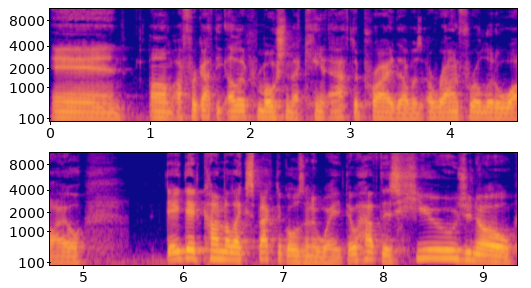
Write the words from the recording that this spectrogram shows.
and um, I forgot the other promotion that came after Pride that was around for a little while. They did kind of like spectacles in a way. They'll have this huge, you know,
